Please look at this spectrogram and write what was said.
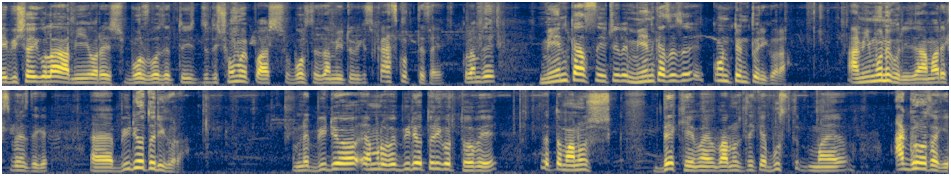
এই বিষয়গুলো আমি ওরে বলব যে, তুই যদি সময় পাস, বলছে যে আমি ইউটিউবে কিছু কাজ করতে চাই। বললাম যে মেন কাজ ইউটিউবে মেন কাজ হচ্ছে কন্টেন্ট তৈরি করা। আমি মনে করি যে, আমার এক্সপিরিয়েন্স থেকে ভিডিও তৈরি করা। মানে ভিডিও এমনভাবে ভিডিও তৈরি করতে হবে, যাতে মানুষ দেখে মানে মানুষ দেখে বুঝতে মানে আগ্রহ থাকে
